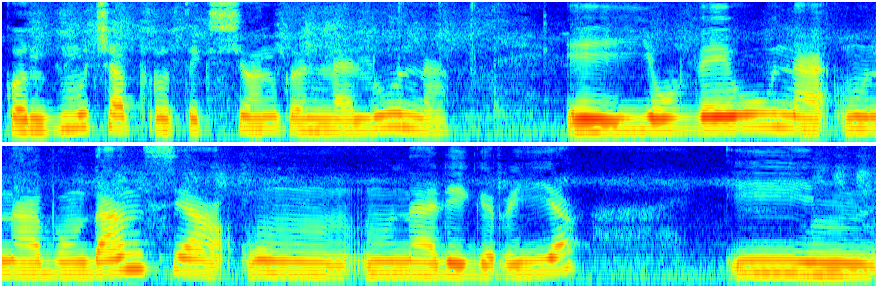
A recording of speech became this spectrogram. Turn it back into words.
con mucha protección con la luna. Y yo veo una, una abundancia, una alegría. Y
